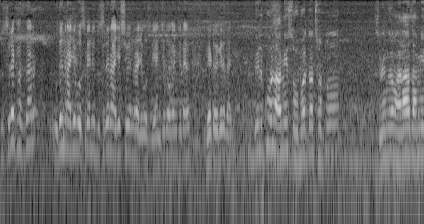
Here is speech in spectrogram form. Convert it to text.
दुसरे खासदार उदयनराजे भोसले आणि दुसरे राजे शिवेंद्रराजे भोसले यांच्या दोघांची काय भेट वगैरे झाली? बिलकुल आम्ही सोबतच होतो. शिवेंद्र महाराज आम्ही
